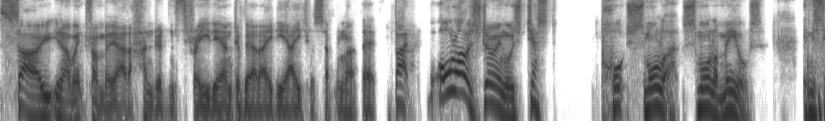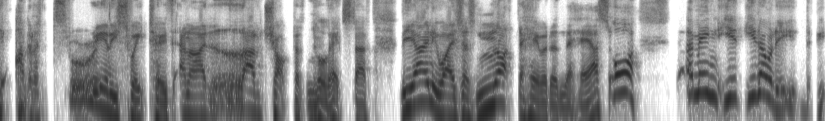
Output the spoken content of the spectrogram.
So, you know, I went from about 103 down to about 88 or something like that. But all I was doing was just smaller, smaller meals. And you say, I've got a really sweet tooth and I love chocolate and all that stuff. The only way is just not to have it in the house. Or, I mean, you, you don't want to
